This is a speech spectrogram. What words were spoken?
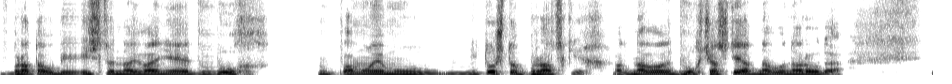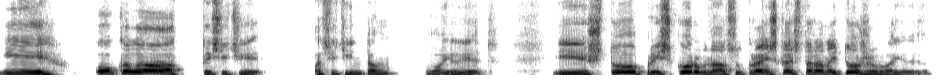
в братоубийственной войне двух ну, по-моему, не то что братских, одного, двух частей одного народа. И около тысячи осетин там воюет. И что прискорбно, с украинской стороны тоже воюют.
